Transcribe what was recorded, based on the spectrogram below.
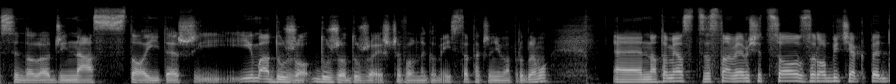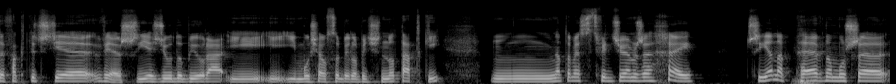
Synology NAS stoi też i, i ma dużo, dużo, dużo jeszcze wolnego miejsca, także nie ma problemu. E, natomiast zastanawiałem się, co zrobić, jak będę faktycznie, wiesz, jeździł do biura i, i, i musiał sobie robić notatki. Mm, natomiast stwierdziłem, że hej, czy ja na pewno muszę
